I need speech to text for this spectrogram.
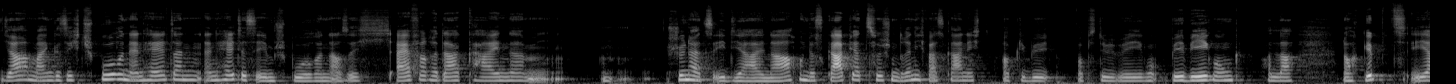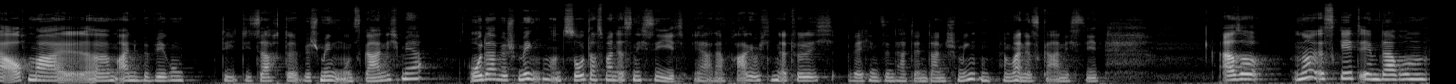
ja, mein Gesicht Spuren enthält, dann enthält es eben Spuren. Also ich eifere da keinem Schönheitsideal nach. Und es gab ja zwischendrin, ich weiß gar nicht, ob die es die Bewegung, Bewegung holla, noch gibt, ja auch mal äh, eine Bewegung, die, die sagte, wir schminken uns gar nicht mehr. Oder wir schminken uns so, dass man es nicht sieht. Ja, dann frage ich mich natürlich, welchen Sinn hat denn dann Schminken, wenn man es gar nicht sieht? Also, ne, es geht eben darum,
